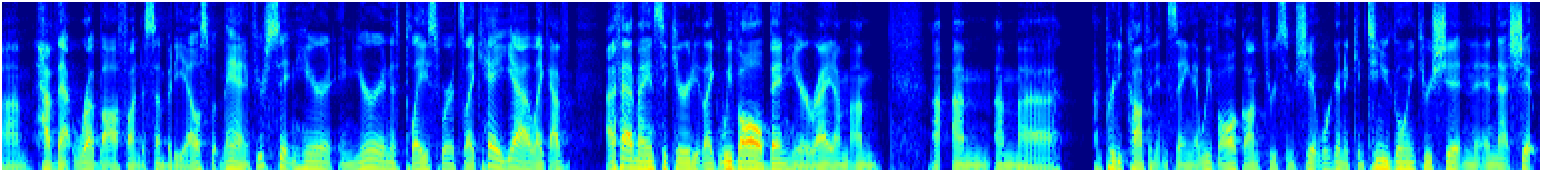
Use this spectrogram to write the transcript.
um, have that rub off onto somebody else. But man, if you're sitting here and you're in a place where it's like, hey, yeah, like I've I've had my insecurity, like we've all been here, right? I'm I'm I'm I'm uh, I'm pretty confident in saying that we've all gone through some shit. We're going to continue going through shit, and and that shit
